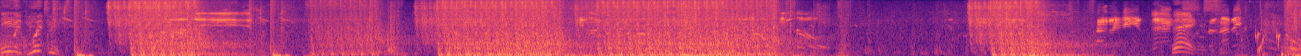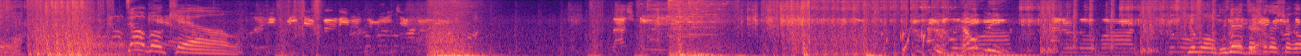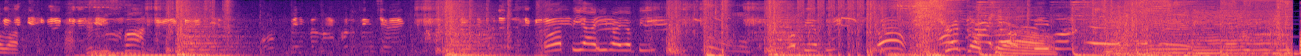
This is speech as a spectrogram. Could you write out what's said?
Need equipment. Thanks. Double kill. Help me! Kill all Yine taşı da çok ama. Hopi ya hero hopi. Hopi hopi. Oh! Triple kill.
